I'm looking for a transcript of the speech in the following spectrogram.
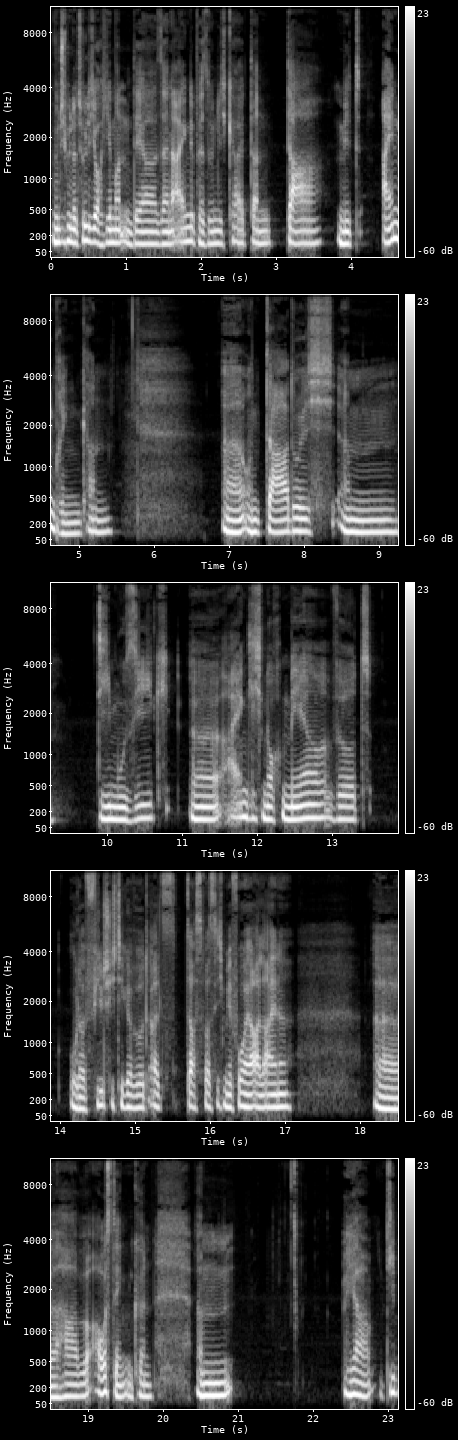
wünsche ich mir natürlich auch jemanden, der seine eigene Persönlichkeit dann da mit einbringen kann äh, und dadurch ähm, die Musik äh, eigentlich noch mehr wird oder vielschichtiger wird als das, was ich mir vorher alleine äh, habe ausdenken können. Ähm, ja, die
